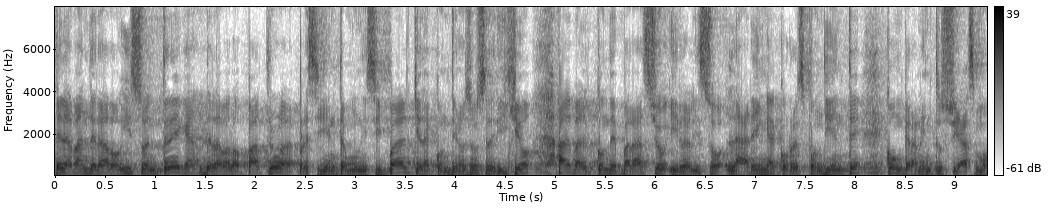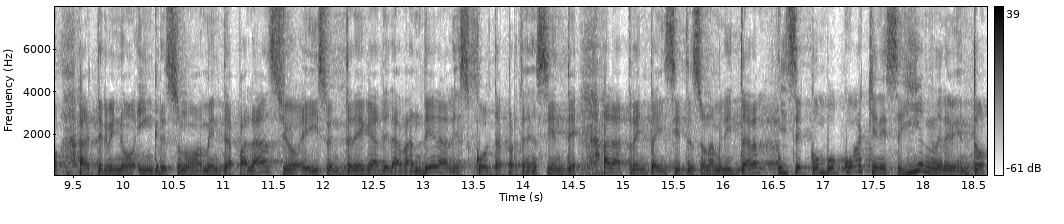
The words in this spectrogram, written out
El abanderado hizo entrega del ávalo patrio a la presidenta municipal, quien a continuación se dirigió al balcón de Palacio y realizó la arenga correspondiente con gran entusiasmo. Al término ingresó nuevamente a Palacio e hizo entrega de la bandera a la escolta perteneciente a la 37 Zona Militar y se convocó a quienes seguían en el evento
